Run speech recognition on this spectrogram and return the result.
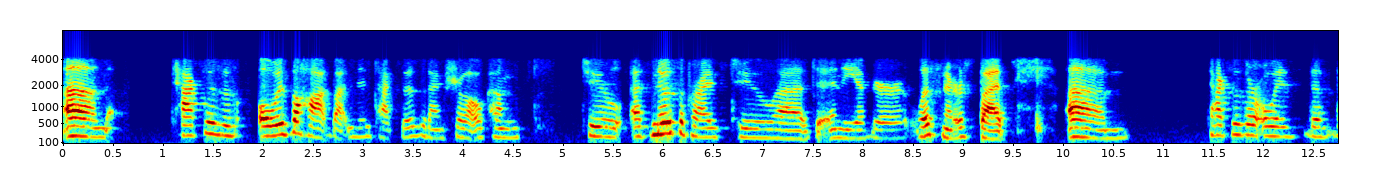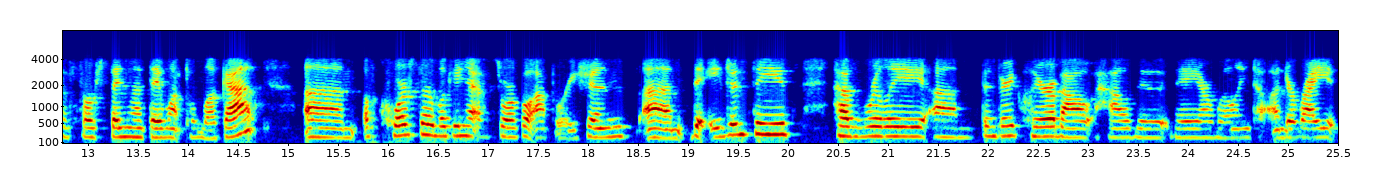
um, taxes is always the hot button in Texas, and I'm sure that will come to as no surprise to uh, to any of your listeners. But um, taxes are always the, the first thing that they want to look at. Um, of course, they're looking at historical operations. Um, the agencies have really um, been very clear about how the, they are willing to underwrite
